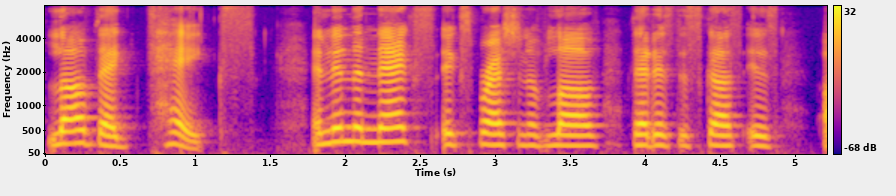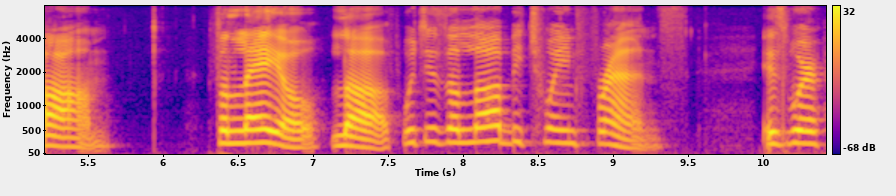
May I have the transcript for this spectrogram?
love that takes. And then the next expression of love that is discussed is um, phileo love, which is a love between friends is where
